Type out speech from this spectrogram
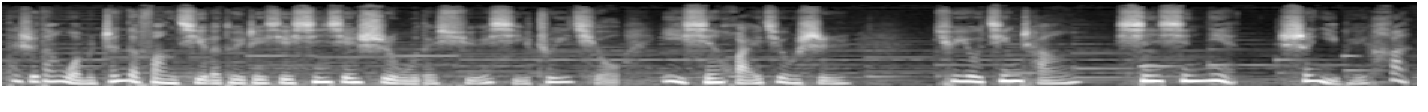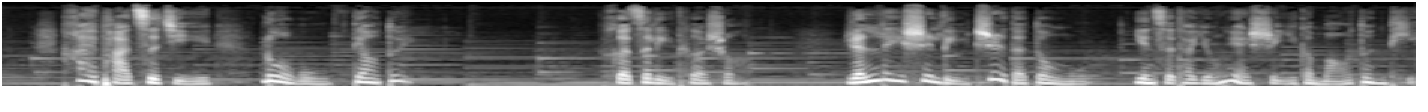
但是，当我们真的放弃了对这些新鲜事物的学习追求，一心怀旧时，却又经常心心念，深以为憾，害怕自己落伍掉队。赫兹里特说：“人类是理智的动物，因此它永远是一个矛盾体。”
